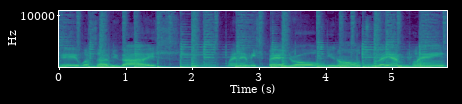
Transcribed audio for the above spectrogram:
Hey, what's up, you guys? My name is Pedro. You know, today I'm playing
